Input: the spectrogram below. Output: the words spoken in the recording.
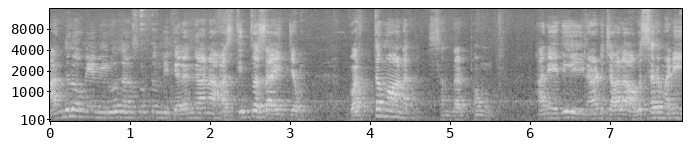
అందులో మేము ఈరోజు అనుకుంటుంది తెలంగాణ అస్తిత్వ సాహిత్యం వర్తమాన సందర్భం అనేది ఈనాడు చాలా అవసరమని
